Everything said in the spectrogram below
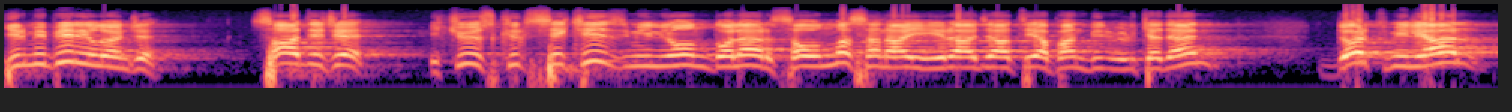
21 yıl önce sadece 248 milyon dolar savunma sanayi ihracatı yapan bir ülkeden 4 milyar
